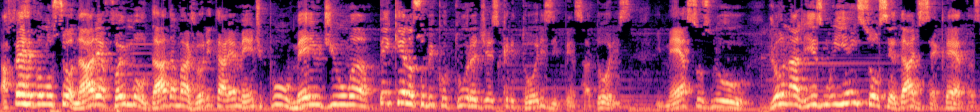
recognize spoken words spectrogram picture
a fé revolucionária foi moldada majoritariamente por meio de uma pequena subcultura de escritores e pensadores, imersos no jornalismo e em sociedades secretas,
